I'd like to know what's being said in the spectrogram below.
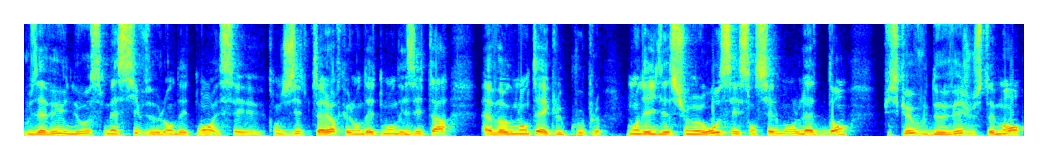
vous avez une hausse massive de l'endettement. Et c'est, quand je disais tout à l'heure que l'endettement des États avait augmenté avec le couple mondialisation-euro, c'est essentiellement là-dedans, puisque vous devez justement,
